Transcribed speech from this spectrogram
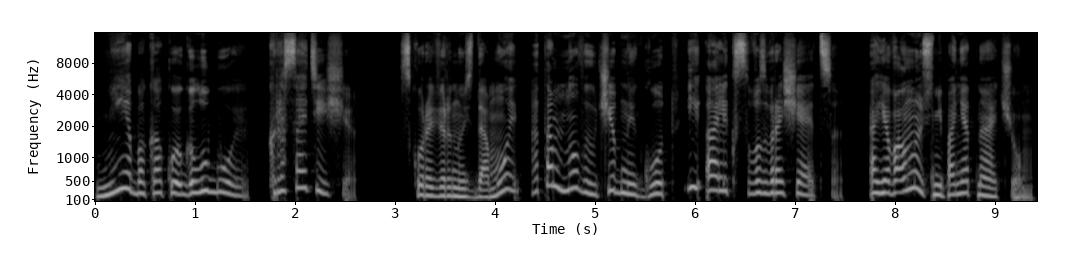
Небо какое голубое! Красотища! Скоро вернусь домой, а там новый учебный год, и Алекс возвращается. А я волнуюсь непонятно о чем.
